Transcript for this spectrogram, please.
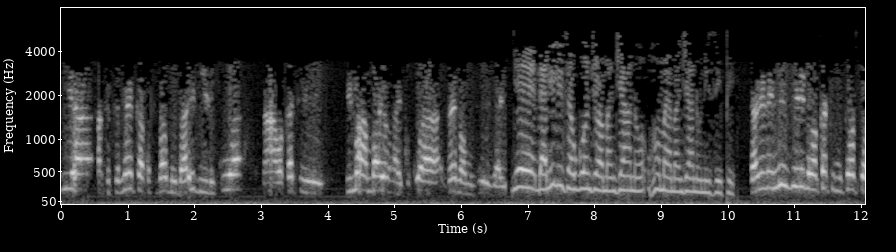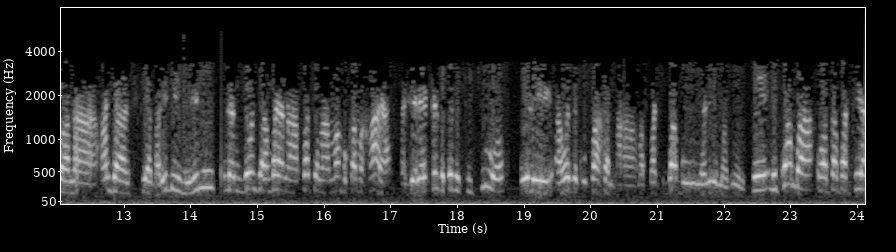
pia atetemeka kwa sababu baridi ilikuwa na wakati bima ambayo haikukuwa vema mzuri zaidi. Je, dalili za ugonjwa wa manjano, homa ya manjano ni zipi? Dalili hizi ni wakati mtoto anaanja sikia baridi mwilini. Yule mgonjwa ambaye anapatwa na mambo kama haya ajielekeze kwenye kituo ili aweze kupata na matibabu yaliyo mazuri. Ni, ni kwamba watapatia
